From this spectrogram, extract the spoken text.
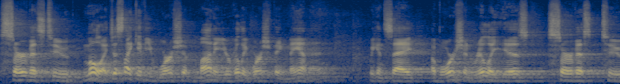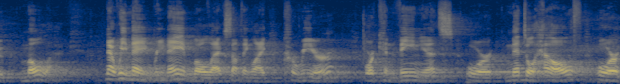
service to Molech. Just like if you worship money, you're really worshiping mammon. We can say abortion really is service to Molech. Now, we may rename Molech something like career or convenience or mental health or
